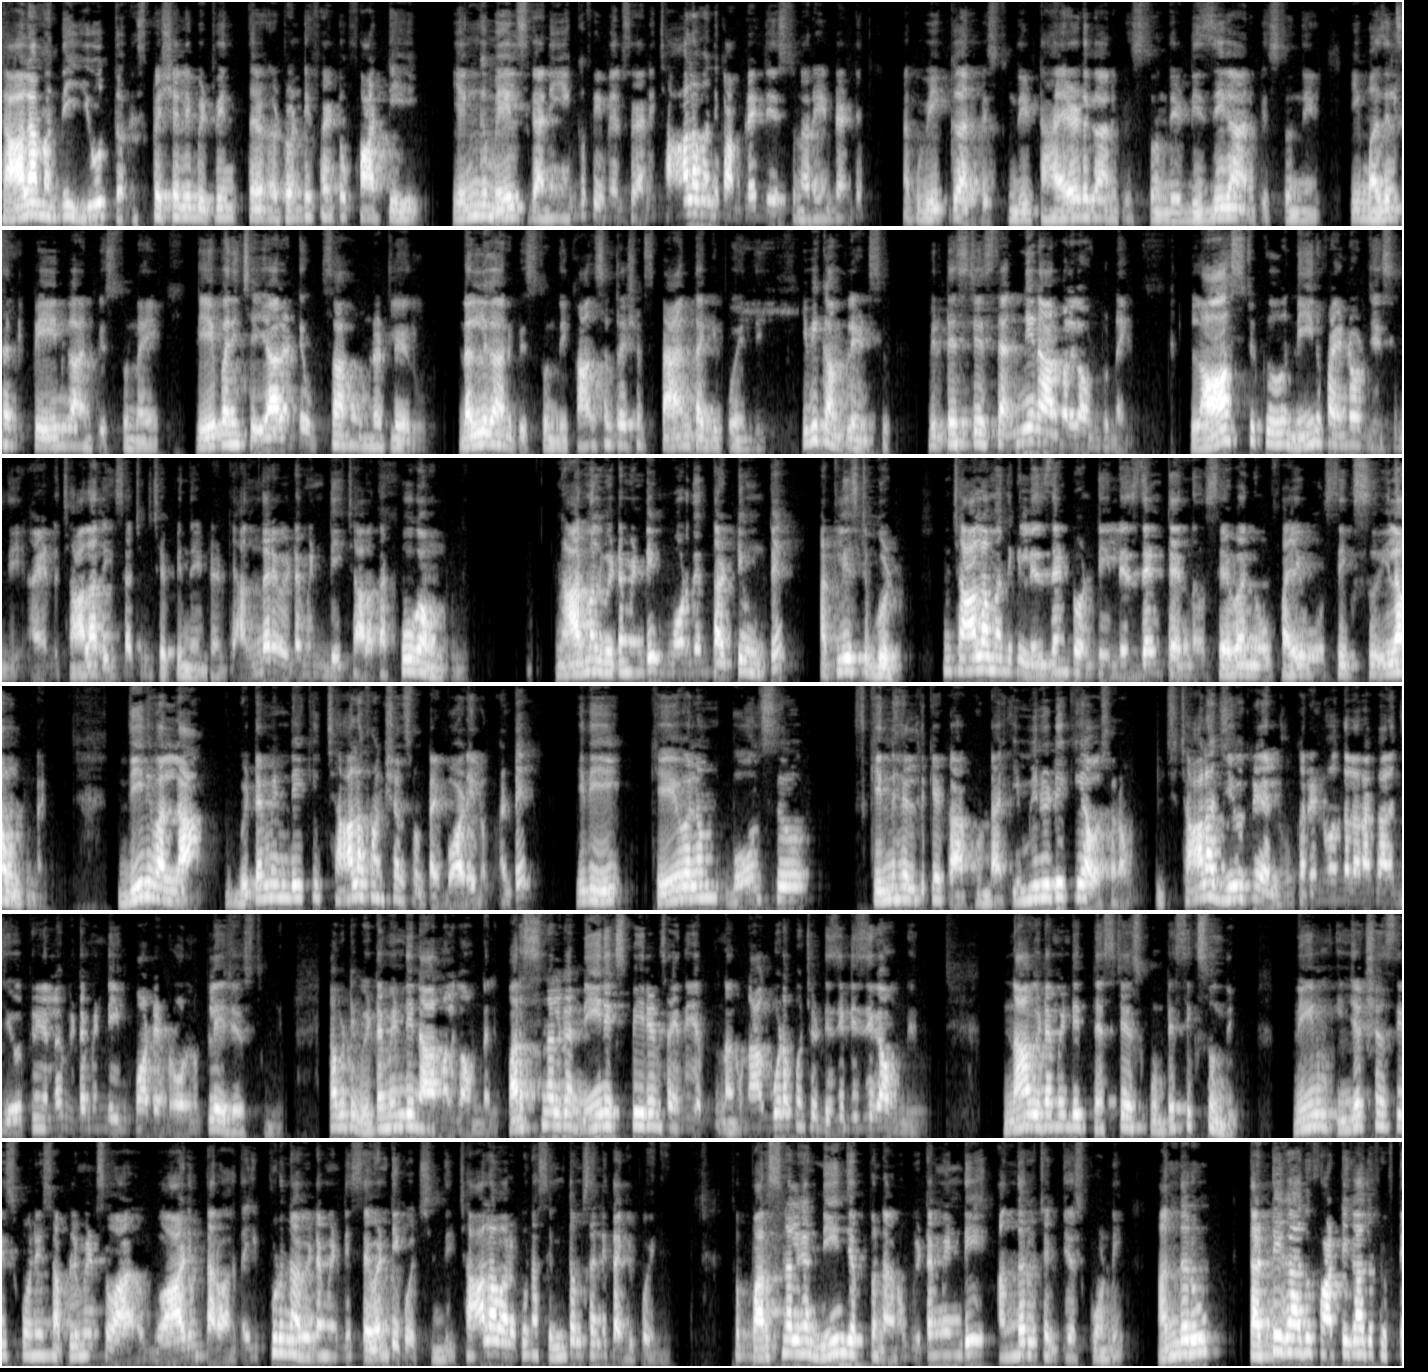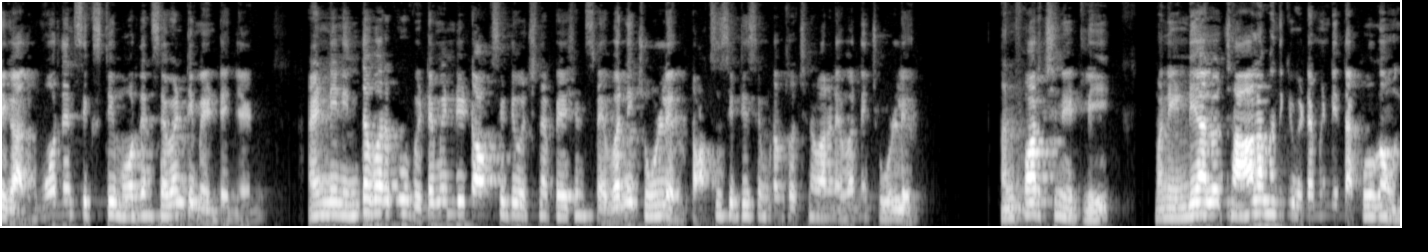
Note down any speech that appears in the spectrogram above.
చాలామంది youth especially between twenty five to forty young males కానీ young females కానీ చాలామంది కంప్లైంట్ చేస్తున్నారు. ఏంటంటే నాకు వీక్గా అనిపిస్తుంది టైర్డ్గా అనిపిస్తుంది డిజీగా అనిపిస్తుంది ఈ మజిల్స్ అన్ని పెయిన్గా అనిపిస్తున్నాయి. ఏ పని చేయాలంటే ఉత్సాహం ఉండట్లేదు డల్గా అనిపిస్తుంది కాన్సన్ట్రేషన్ స్పాన్ తగ్గిపోయింది. ఇవి కంప్లైంట్స్. మీరు టెస్ట్ చేస్తే అన్నీ నార్మల్గా ఉంటున్నాయి. లాస్ట్కు నేను ఫైండ్ అవుట్ చేసింది అండ్ చాలా రీసెర్చ్లు చెప్పింది ఏంటంటే అందరి విటమిన్ డి చాలా తక్కువగా ఉంటుంది. Normal vitamin D more than thirty ఉంటే అట్లీస్ట్ గుడ్. చాలా మందికి less than twenty less than ten seven five six ఇలా ఉంటున్నాయి. దీనివల్ల విటమిన్ డికి చాలా ఫంక్షన్స్ ఉంటాయి బాడీలో. అంటే ఇది కేవలం బోన్స్ స్కిన్ హెల్త్కే కాకుండా ఇమ్యూనిటీకి అవసరం చాలా జీవక్రియల్లో ఒక రెండు వందల రకాల జీవక్రియల్లో విటమిన్ డి ఇంపార్టెంట్ రోల్ను ప్లే చేస్తుంది. కాబట్టి విటమిన్ డి నార్మల్గా ఉండాలి. పర్సనల్గా నేను ఎక్స్పీరియన్స్ అయింది చెప్తున్నాను. నాకు కూడా కొంచెం డిజీ డిజీగా ఉండేది. నా విటమిన్ డి టెస్ట్ చేసుకుంటే సిక్స్ ఉంది. నేను ఇంజెక్షన్స్ తీసుకొని సప్లిమెంట్స్ వా వాడిన తర్వాత ఇప్పుడు నా విటమిన్ డి సెవెంటీకి వచ్చింది. చాలా వరకు నా సిమ్టమ్స్ అన్ని తగ్గిపోయింది సో పర్సనల్గా నేను చెప్తున్నాను విటమిన్ డి అందరూ చెక్ చేసుకోండి. అందరూ థర్టీ కాదు ఫార్టీ కాదు ఫిఫ్టీ కాదు. More than sixty more than seventy maintain చేయండి. అండ్ నేను ఇంతవరకు విటమిన్ డి టాక్సిటీ వచ్చిన పేషెంట్స్ని ఎవరిని చూడలేదు. టాక్సిసిటీ సిమ్టమ్స్ వచ్చిన వాళ్ళని ఎవరిని చూడలేదు. అన్ఫార్చునేట్లీ మన ఇండియాలో చాలా మందికి విటమిన్ డి తక్కువగా ఉంది.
